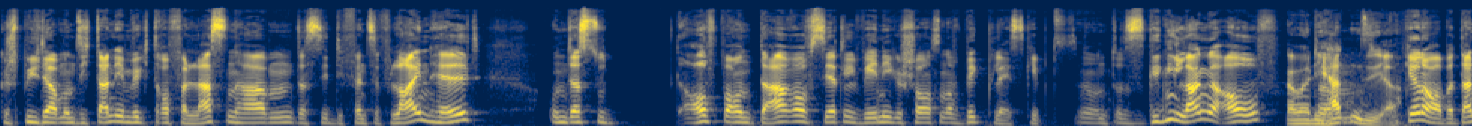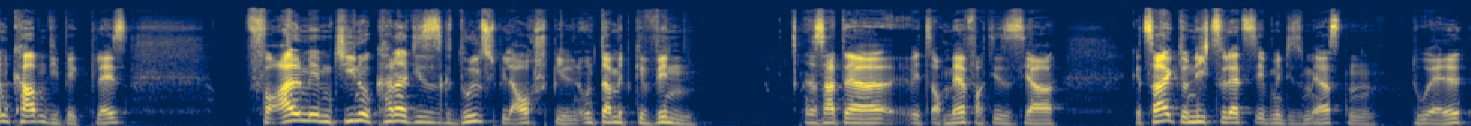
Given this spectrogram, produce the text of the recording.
gespielt haben und sich dann eben wirklich darauf verlassen haben, dass die Defensive Line hält und dass du aufbauend darauf Seattle wenige Chancen auf Big Plays gibt. Und es ging lange auf. Aber die ähm, hatten sie ja. Genau, aber dann kamen die Big Plays. Vor allem eben Gino kann halt dieses Geduldsspiel auch spielen und damit gewinnen. Das hat er jetzt auch mehrfach dieses Jahr gezeigt und nicht zuletzt eben in diesem ersten Duell.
